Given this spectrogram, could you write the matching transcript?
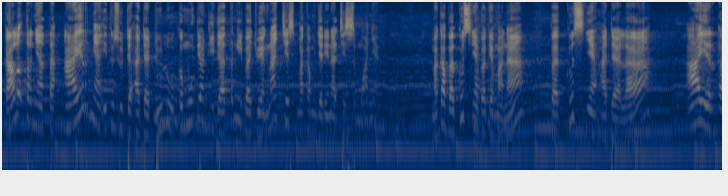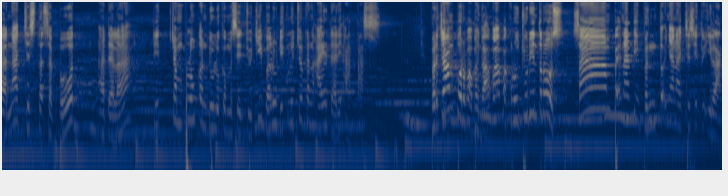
Kalau ternyata airnya itu sudah ada dulu, kemudian didatangi baju yang najis, maka menjadi najis semuanya. Maka bagusnya bagaimana? Bagusnya adalah air eh, najis tersebut adalah dicemplungkan dulu ke mesin cuci baru dikelucurkan air dari atas. Bercampur pak. Nggak apa-apa kelucurin terus. Sampai nanti bentuknya najis itu hilang.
